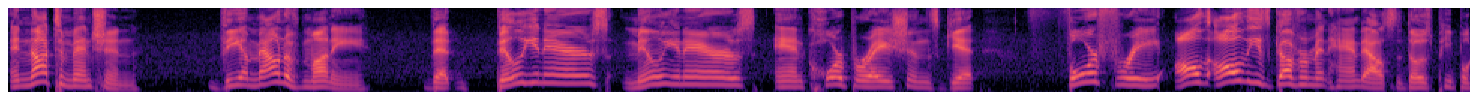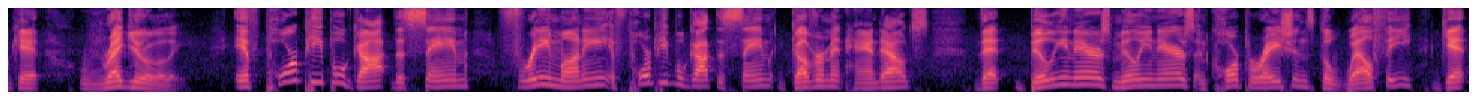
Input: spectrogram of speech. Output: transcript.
And not to mention the amount of money that billionaires, millionaires, and corporations get for free, all, all these government handouts that those people get regularly. If poor people got the same free money, if poor people got the same government handouts that billionaires, millionaires, and corporations, the wealthy, get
